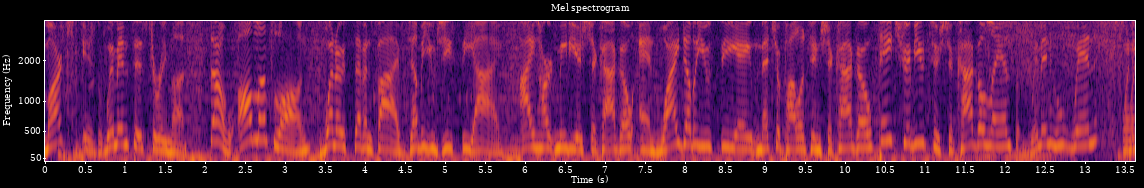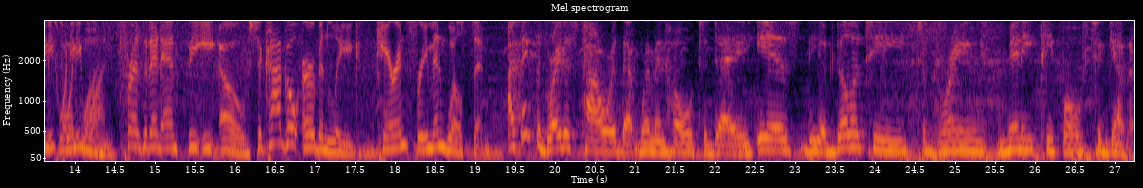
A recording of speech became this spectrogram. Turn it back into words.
March is Women's History Month. So, all month long, 1075 WGCI, iHeartMedia Chicago, and YWCA Metropolitan Chicago pay tribute to Chicagoland's Women Who Win 2021. President and CEO, Chicago Urban League, Karen Freeman Wilson. I think the greatest power that women hold today is the ability to bring many people together.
